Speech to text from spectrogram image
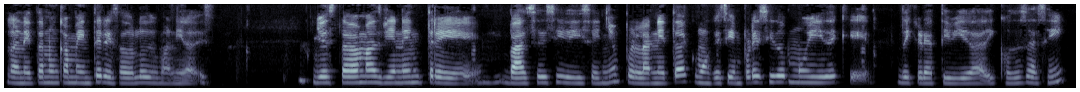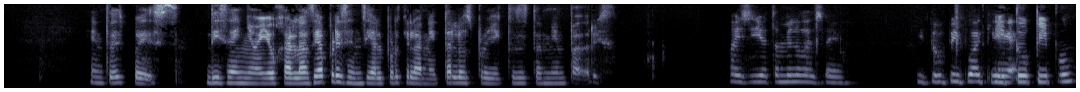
la neta nunca me ha interesado lo de humanidades. Yo estaba más bien entre bases y diseño, pero la neta como que siempre he sido muy de que de creatividad y cosas así. Entonces, pues diseño y ojalá sea presencial porque la neta los proyectos están bien padres. Ay, sí, yo también lo deseo. ¿Y tú, Pipo, aquí? ¿Y tú, Pipo?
